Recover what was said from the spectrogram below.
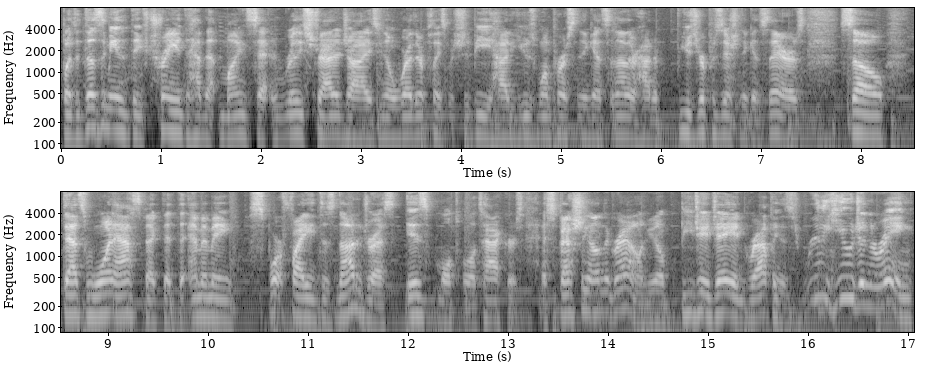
But it doesn't mean that they've trained to have that mindset and really strategize, you know, where their placement should be, how to use one person against another, how to use your position against theirs. So that's one aspect that the MMA sport fighting does not address is multiple attackers, especially on the ground. You know, BJJ and grappling is really huge in the ring,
